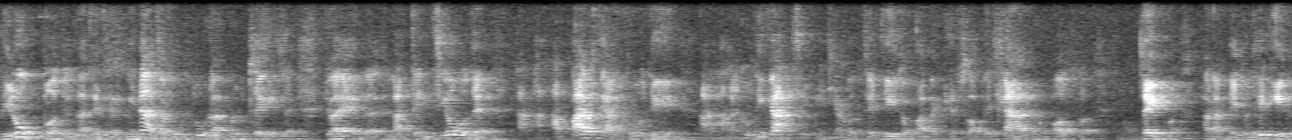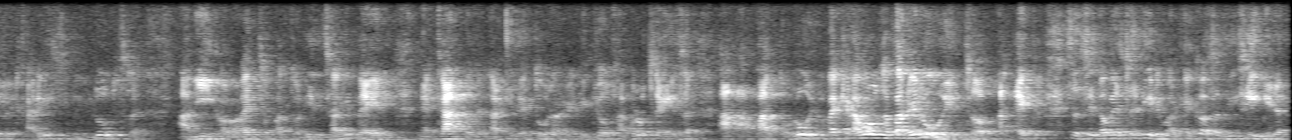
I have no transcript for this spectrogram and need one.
sviluppo di una determinata cultura abruzzese, cioè eh, l'attenzione a, a, parte alcuni, a, alcuni casi, mi ci ha consentito qua perché so pescare, non posso, tempo, farà meglio di dirlo, il carissimo il Lutz, amico Lorenzo Bartolini Saliberi, nel campo dell'architettura religiosa abruzzese, ha fatto lui, perché l'ha voluto fare lui, insomma. Ecco, se si dovesse dire qualcosa di simile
